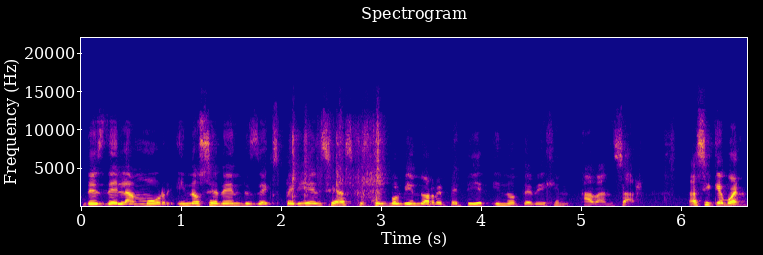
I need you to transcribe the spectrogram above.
desde el amor y no se den desde experiencias que estés volviendo a repetir y no te dejen avanzar. Así que bueno,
